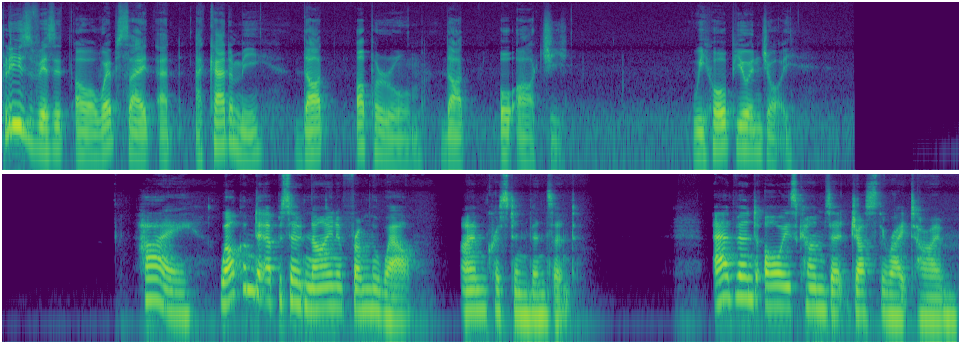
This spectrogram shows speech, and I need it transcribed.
please visit our website at academy.upperroom.org. We hope you enjoy. Hi, welcome to episode 9 of From the Well. I'm Kristen Vincent. Advent always comes at just the right time.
